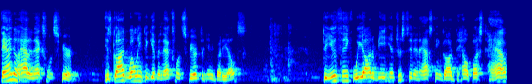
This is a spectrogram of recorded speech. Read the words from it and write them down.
Daniel had an excellent spirit. Is God willing to give an excellent spirit to anybody else? Do you think we ought to be interested in asking God to help us to have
